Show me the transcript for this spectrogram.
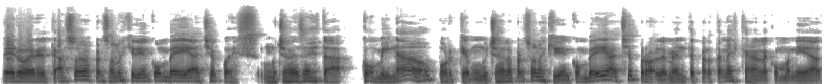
Pero en el caso de las personas que viven con VIH, pues muchas veces está combinado porque muchas de las personas que viven con VIH probablemente pertenezcan a la comunidad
